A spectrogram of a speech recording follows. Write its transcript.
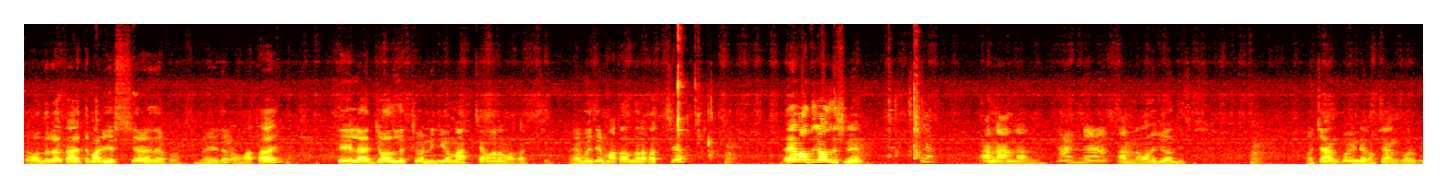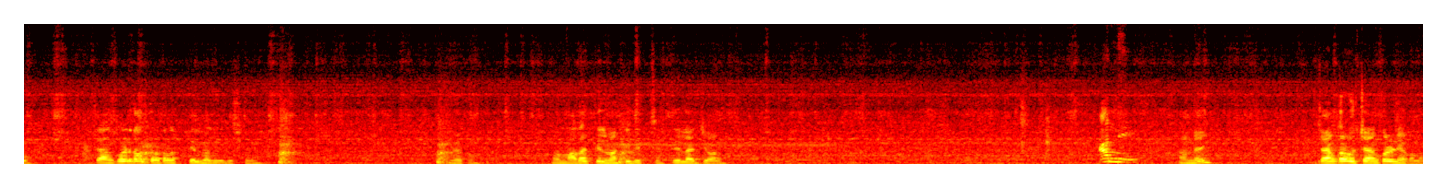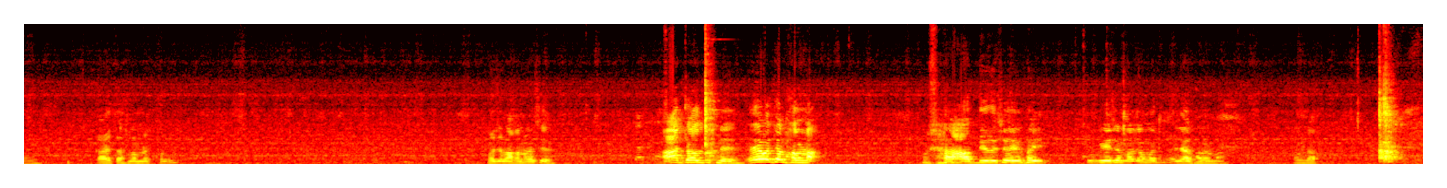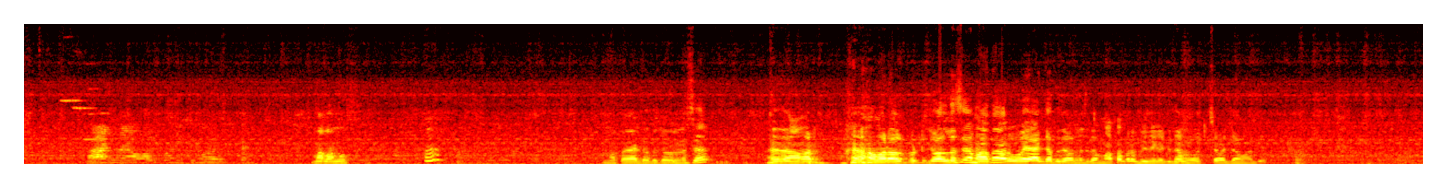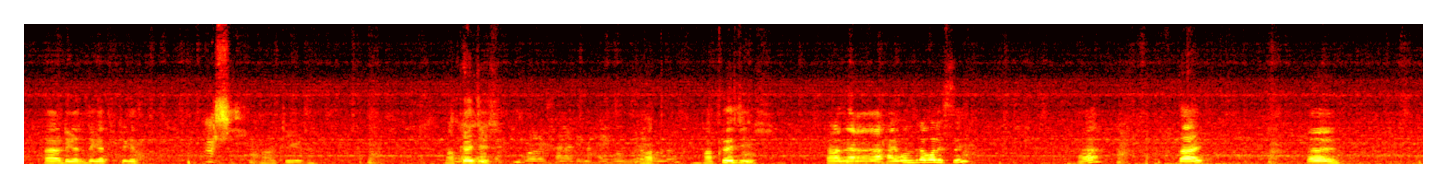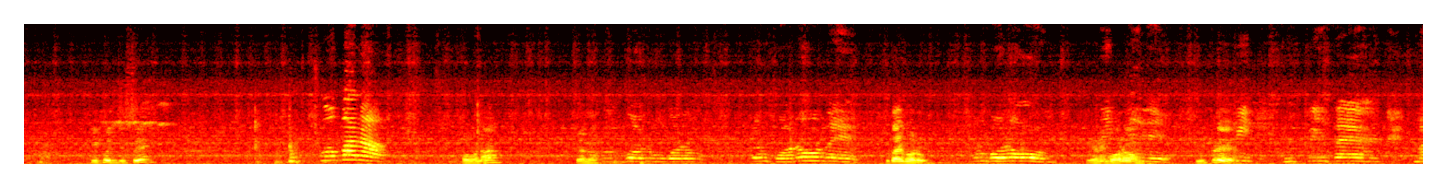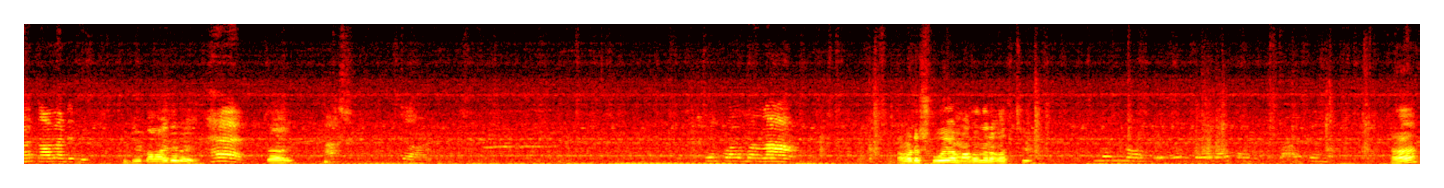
তো বন্ধুরা কাজতে বাড়ি এসেছি আর দেখো মেয়ে দেখো মাথায় তেল আর জল দিচ্ছে। ও নিজেও মাখছে আমারও মাখাচ্ছে। আমি বলছি মাথা যন্ত্রণা করছে? এই মাথা জল দিস নে। আর না না না। না আর না অনেক জল দিচ্ছিস। আমি চান করি না এখন চান করব। চান করে তখন তো তারপর তেল মাখিয়ে দিস তুমি দেখো মাথায় তেল মাখিয়ে দিচ্ছে তেল আর জল। আমি চান করব চান করিনি এখন আমি। কাজে আসলাম না এক্ষুনি। হয়েছে মাখানো হয়েছে? আর জল দিস নে। এই ওই জল ভালো না। হাত দিয়ে দিয়েছে ভাই তুই পেয়েছে মাখা মাখি এই জল ভালো না। আমরা মাখানো মাথায় এক গাতে জল নেছে আমার আমার অল্প একটু জল দিয়েছে মাথা আর ও এক গাতে জল নেছে মাথা পরে ভিজে গেছে মুছছে আবার জামা দিয়ে। হ্যাঁ ঠিক আছে ঠিক আছে ঠিক আছে। হ্যাঁ ঠিক আছে। ভাত খেয়েছিস ভাত ভাত খেয়েছিস সারাদিন একা একা হাই বন্ধুরা বলিস তুই? হ্যাঁ? তাই? এই কি করছিস তুই? বাবা না কেন? কোথায় গরম? এখানে গরম? পিঁপড়ে। পিঁপড়ে? কামাই দেবে। হ্যাঁ। তাই আস চল ও বাবা না আমার একটা শুয়ে মাথা ধরা করছে। হ্যাঁ?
